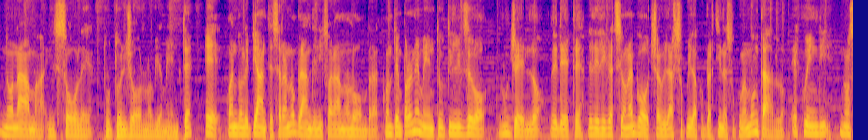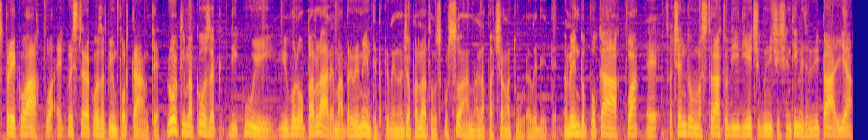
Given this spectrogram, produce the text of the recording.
non ama il sole tutto il giorno ovviamente e quando le piante saranno grandi gli faranno l'ombra. Contemporaneamente utilizzerò l'ugello vedete dell'irrigazione a goccia vi lascio qui la copertina su come montarlo e quindi non spreco acqua e questa è la cosa più importante. L'ultima cosa di cui vi volevo parlare ma brevemente brevemente perché ve ne ho già parlato lo scorso anno, è la pacciamatura, vedete. Avendo poca acqua e facendo uno strato di 10-15 cm di paglia,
